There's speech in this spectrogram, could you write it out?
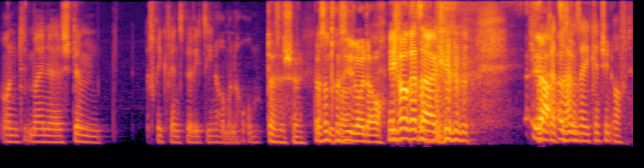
Und meine Stimmenfrequenz bewegt sich noch immer nach oben. Das ist schön. Das interessiert die Leute auch. Ich wollte gerade sagen. Ich wollte ja, gerade sagen, also, sage ich ganz schön oft.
